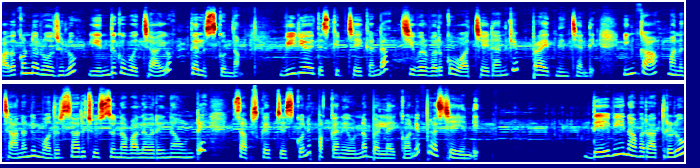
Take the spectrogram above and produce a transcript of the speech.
పదకొండు రోజులు ఎందుకు వచ్చాయో తెలుసుకుందాం. వీడియో అయితే స్కిప్ చేయకుండా చివరి వరకు వాచ్ చేయడానికి ప్రయత్నించండి. ఇంకా మన ఛానల్ని మొదటిసారి చూస్తున్న వాళ్ళు ఎవరైనా ఉంటే సబ్స్క్రైబ్ చేసుకొని పక్కనే ఉన్న బెల్ ఐకాన్ని ప్రెస్ చేయండి. దేవీ నవరాత్రులు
